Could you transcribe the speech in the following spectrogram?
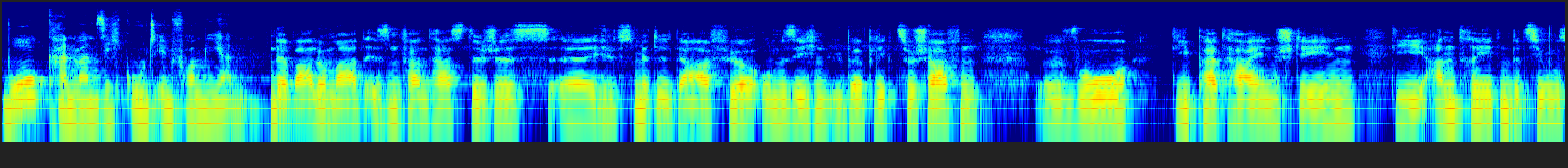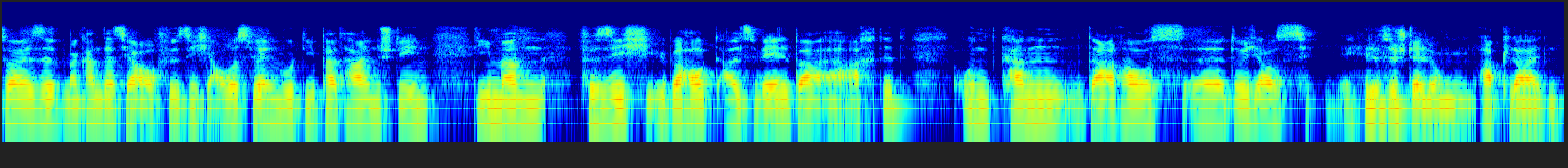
Wo kann man sich gut informieren? Der Wahlomat ist ein fantastisches äh, Hilfsmittel dafür, um sich einen Überblick zu schaffen, äh, wo die Parteien stehen, die antreten, beziehungsweise man kann das ja auch für sich auswählen, wo die Parteien stehen, die man für sich überhaupt als wählbar erachtet und kann daraus äh, durchaus Hilfestellungen ableiten.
